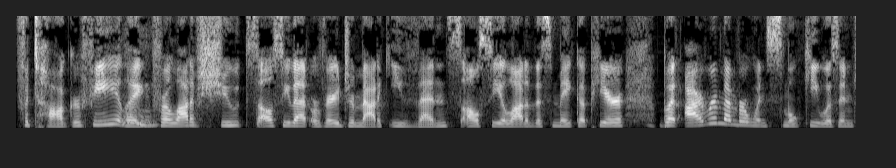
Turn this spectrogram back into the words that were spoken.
photography, like hmm. for a lot of shoots, I'll see that, or very dramatic events, I'll see a lot of this makeup here. But I remember when smoky was in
